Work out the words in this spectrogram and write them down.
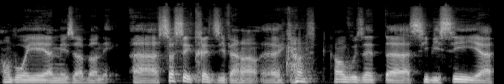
envoyé à mes abonnés. Euh, ça, c'est très différent. Quand, vous êtes à CBC, il y a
